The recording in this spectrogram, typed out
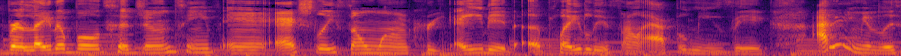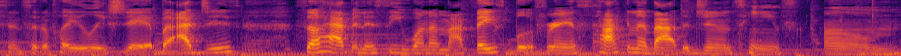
relatable to Juneteenth and actually someone created a playlist on Apple Music. I didn't even listen to the playlist yet, but I just so happened to see one of my Facebook friends talking about the Juneteenth um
